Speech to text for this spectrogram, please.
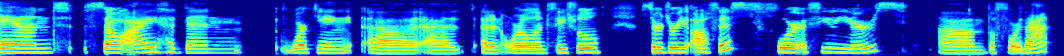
and so I had been working uh, at, at an oral and facial surgery office for a few years um, before that.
